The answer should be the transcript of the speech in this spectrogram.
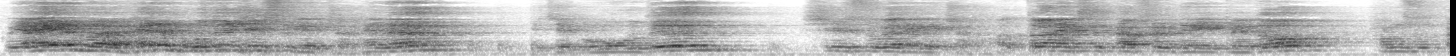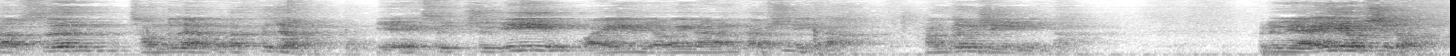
그 양해는 뭐예요? 해는 모든 실수겠죠. 해는 이제 모든 실수가 되겠죠. 어떤 x값을 대입해도 함수값은 전부 다 0보다 크죠. 이 x축이 y는 0이라는 값이니까 방정식이니까. 그리고 y 역시도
